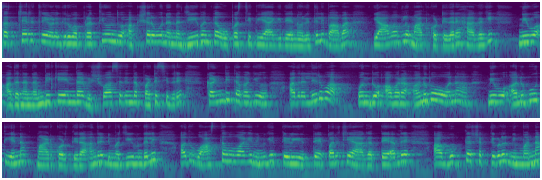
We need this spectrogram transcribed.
ಸಚ್ಚರಿತ್ರೆಯೊಳಗಿರುವ ಪ್ರತಿಯೊಂದು ಅಕ್ಷರವೂ ನನ್ನ ಜೀವಂತ ಉಪಸ್ಥಿತಿಯಾಗಿದೆ ಅನ್ನೋ ರೀತಿಯಲ್ಲಿ ಬಾಬಾ ಯಾವಾಗಲೂ ಮಾತು ಕೊಟ್ಟಿದ್ದಾರೆ. ಹಾಗಾಗಿ ನೀವು ಅದನ್ನು ನಂಬಿಕೆಯಿಂದ, ವಿಶ್ವಾಸದಿಂದ ಪಠಿಸಿದರೆ ಖಂಡಿತವಾಗಿಯೂ ಅದರಲ್ಲಿರುವ ಒಂದು ಅವರ ಅನುಭವವನ್ನು ನೀವು ಅನುಭೂತಿಯನ್ನು ಮಾಡ್ಕೊಳ್ತೀರಾ. ಅಂದರೆ ನಿಮ್ಮ ಜೀವನದಲ್ಲಿ ಅದು ವಾಸ್ತವವಾಗಿ ನಿಮಗೆ ತಿಳಿಯುತ್ತೆ, ಪರಿಚಯ ಆಗುತ್ತೆ. ಅಂದರೆ ಆ ಗುಪ್ತ ಶಕ್ತಿಗಳು ನಿಮ್ಮನ್ನು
